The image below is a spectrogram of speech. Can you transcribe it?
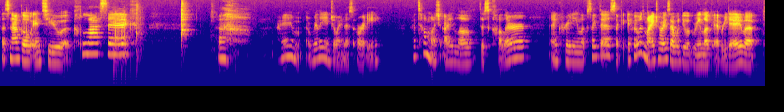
Let's now go into classic. Uh, I am really enjoying this already. That's how much I love this color and creating looks like this. Like if it was my choice, I would do a green look every day, but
